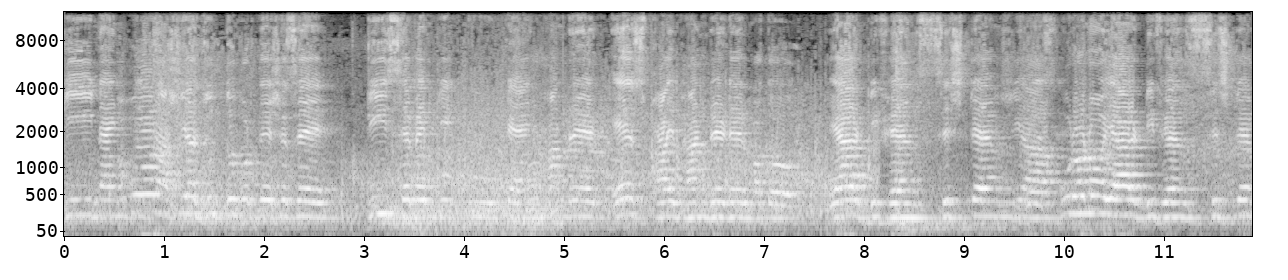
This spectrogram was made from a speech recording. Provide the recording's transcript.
টি নাইন রাশিয়া যুদ্ধ করতে এসেছে। T seventy two tank hundred, S five hundred এর মতো এয়ার ডিফেন্স সিস্টেম পুরনো এয়ার ডিফেন্স সিস্টেম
